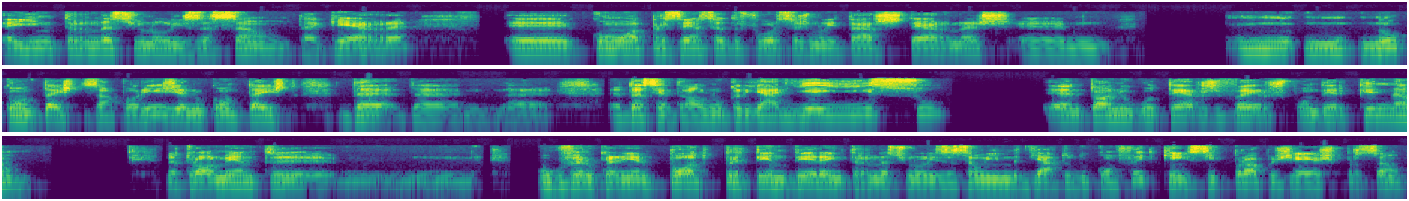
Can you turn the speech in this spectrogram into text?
a internacionalização da guerra eh, com a presença de forças militares externas eh, no contexto de Zaporígia, no contexto da, da, da, da, central nuclear, e a isso António Guterres veio responder que não. Naturalmente, o governo ucraniano pode pretender a internacionalização imediata do conflito, que em si próprio já é a expressão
